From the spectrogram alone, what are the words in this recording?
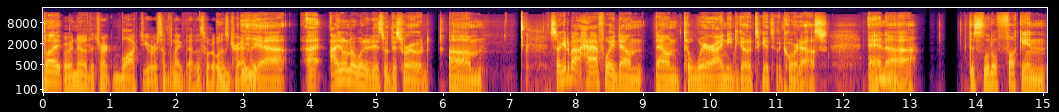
but or no, the truck blocked you or something like that. That's what it was. Traffic. Yeah. I, I don't know what it is with this road. Um, so I get about halfway down down to where I need to go to get to the courthouse. And uh this little fucking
